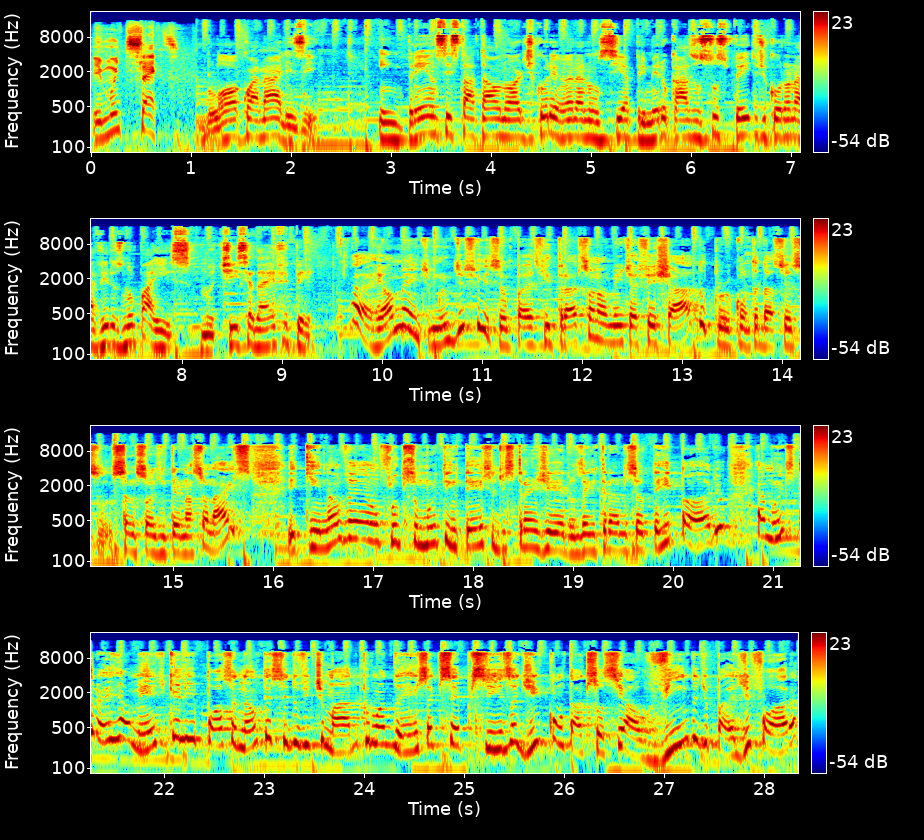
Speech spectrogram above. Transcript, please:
e muito sexo. Bloco Análise. Imprensa estatal norte-coreana anuncia primeiro caso suspeito de coronavírus no país. Notícia da FP. É, realmente, muito difícil. Um país que tradicionalmente é fechado por conta das sanções internacionais e que não vê um fluxo muito intenso de estrangeiros entrando no seu território. É muito estranho realmente que ele possa não ter sido vitimado por uma doença que você precisa de contato social vindo de país de fora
